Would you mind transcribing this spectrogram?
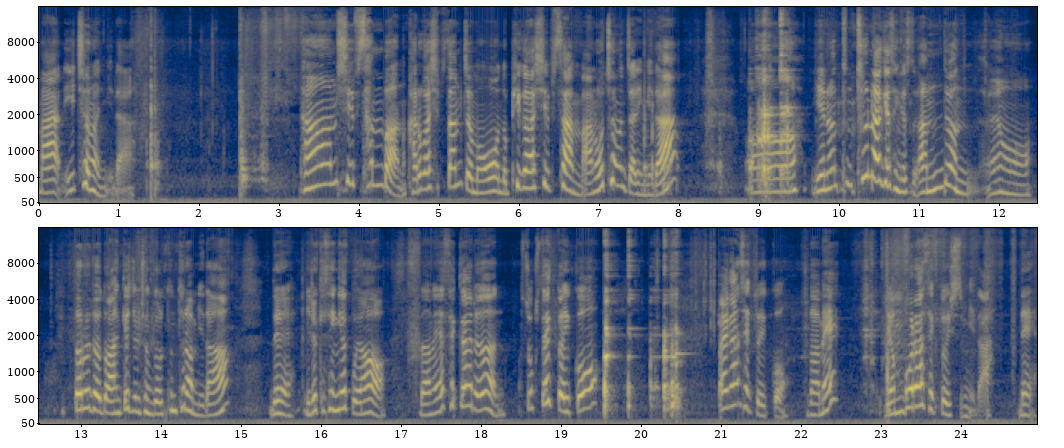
12,000원입니다. 다음 13번 가로가 13.5 높이가 13 15,000원짜리입니다 어, 얘는 튼튼하게 생겼어요 완전 어, 떨어져도 안 깨질 정도로 튼튼합니다 네 이렇게 생겼고요 그 다음에 색깔은 쑥색도 있고 빨간색도 있고 그 다음에 연보라색도 있습니다 네.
